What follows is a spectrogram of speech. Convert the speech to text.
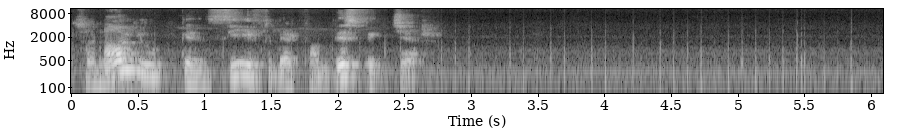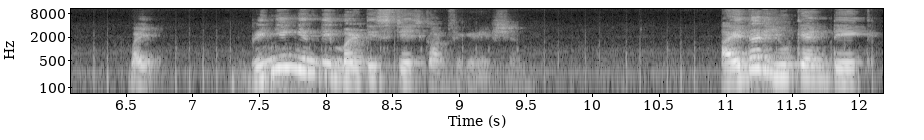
So now you can see that from this picture by bringing in the multi-stage configuration Either you can take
